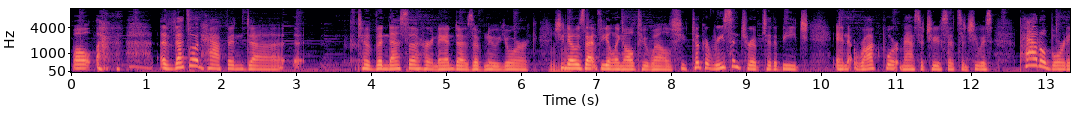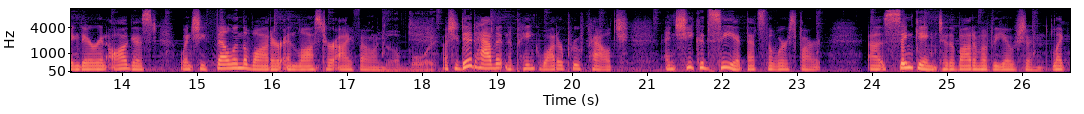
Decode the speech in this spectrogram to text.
well, that's what happened uh, to Vanessa Hernandez of New York. She knows that feeling all too well. She took a recent trip to the beach in Rockport, Massachusetts, and she was paddleboarding there in August when she fell in the water and lost her iPhone. Oh, boy. Uh, she did have it in a pink waterproof pouch, and she could see it. That's the worst part. Uh, sinking to the bottom of the ocean, like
